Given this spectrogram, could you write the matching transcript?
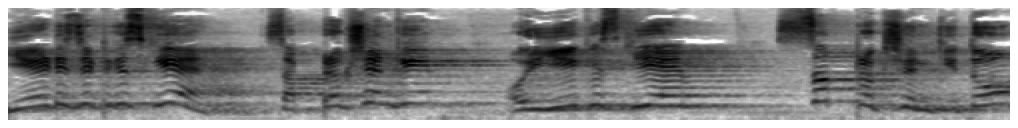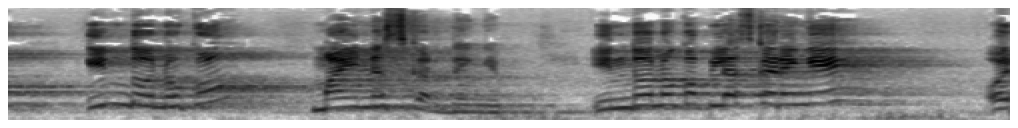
ये डिजिट किसकी है? सब्ट्रक्शन की. और ये किसकी है? सब्ट्रक्शन की. तो इन दोनों को माइनस कर देंगे. इन दोनों को प्लस करेंगे. और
